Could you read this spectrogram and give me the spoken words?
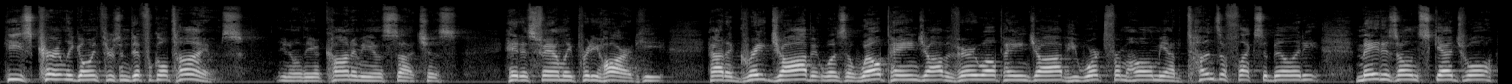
he's currently going through some difficult times. You know, the economy as such has hit his family pretty hard. He had a great job. It was a well paying job, a very well paying job. He worked from home. He had tons of flexibility, made his own schedule.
